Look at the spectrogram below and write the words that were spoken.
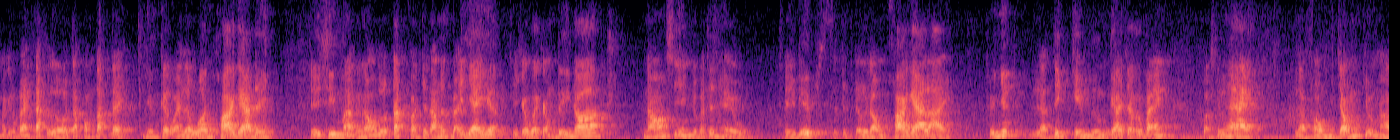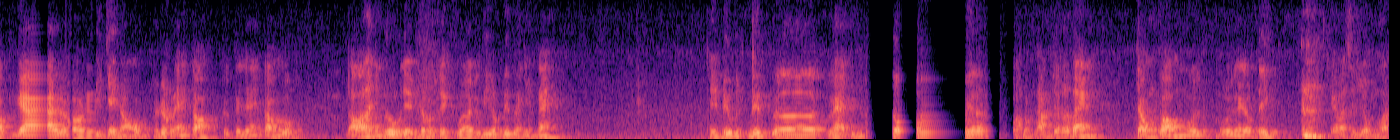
mà các bạn tắt lửa tắt công tắc đây nhưng các bạn lại quên khóa ga đi thì khi mà cái ngọn lửa tắt khoảng từ 5 đến 7 giây á, thì cái que cảm biến đó nó sẽ nhận được cái tín hiệu. Thì bếp sẽ tự động khóa ga lại. Thứ nhất là tiết kiệm lượng ga cho các bạn. Và thứ hai là phòng chống trường hợp ga rồi rỉ cháy nổ. Nó rất là an toàn cực kỳ an toàn luôn. Đó là những ưu điểm rất là tuyệt vời của bếp bếp ga nhật này thì bếp bếp uh, cửa hàng chúng tôi ờ, một năm cho các bạn trong vòng 10, 10 ngày đầu tiên các bạn sử dụng á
